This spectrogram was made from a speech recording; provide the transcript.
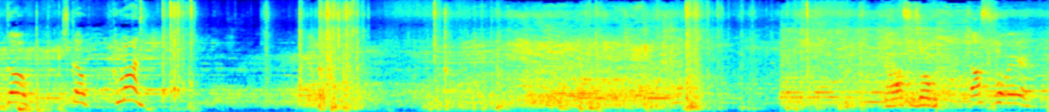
Go. Let's go. Come on. That's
